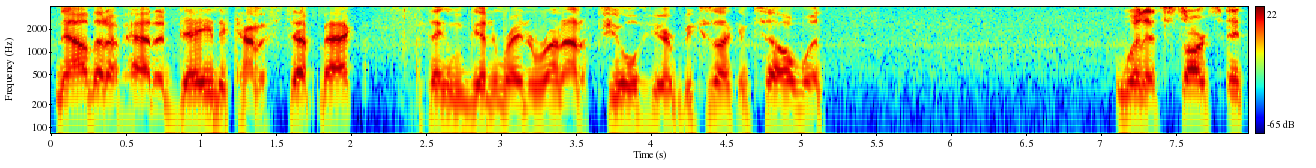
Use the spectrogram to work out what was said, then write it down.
Now that I've had a day to kind of step back, I think I'm getting ready to run out of fuel here because I can tell when when it starts it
